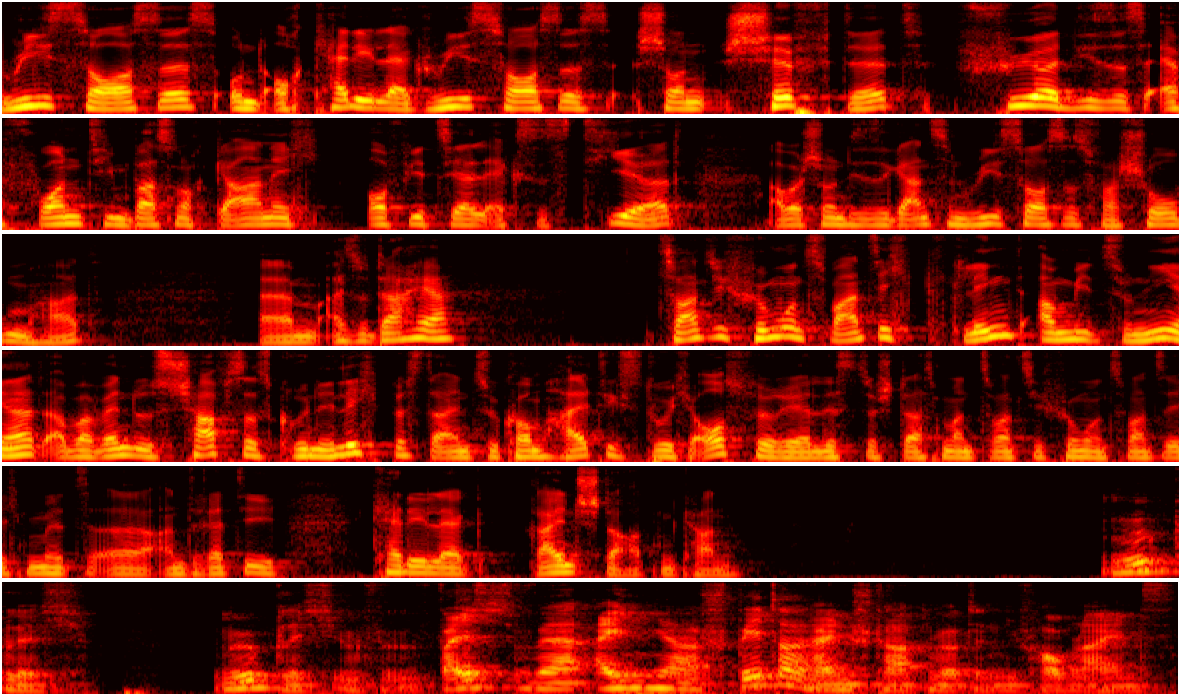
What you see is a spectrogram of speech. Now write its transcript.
Resources und auch Cadillac Resources schon shiftet für dieses F1-Team, was noch gar nicht offiziell existiert, aber schon diese ganzen Resources verschoben hat. Ähm, also daher, 2025 klingt ambitioniert, aber wenn du es schaffst, das grüne Licht bis dahin zu kommen, halte ich es durchaus für realistisch, dass man 2025 mit äh, Andretti Cadillac reinstarten kann. Möglich. Möglich. Weißt du, wer ein Jahr später reinstarten wird in die Formel 1?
